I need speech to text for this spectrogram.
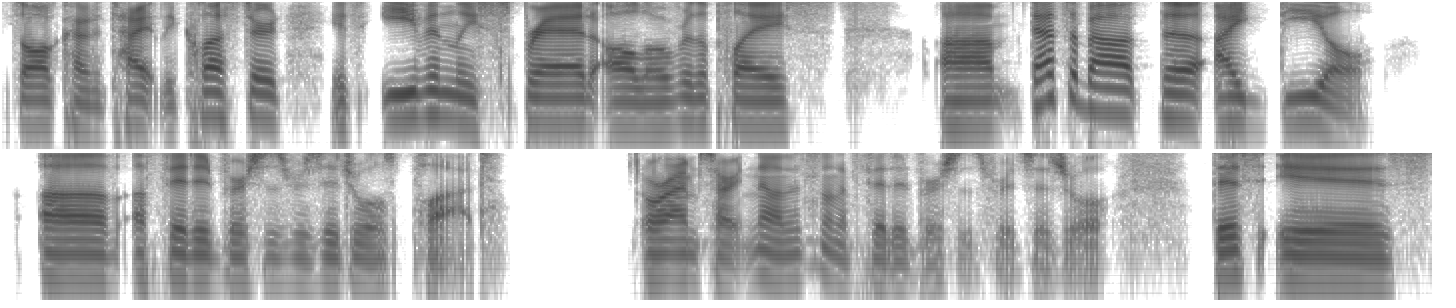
It's all kind of tightly clustered. It's evenly spread all over the place. Um, that's about the ideal of a fitted versus residuals plot. Or I'm sorry, no, that's not a fitted versus residual. This is,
